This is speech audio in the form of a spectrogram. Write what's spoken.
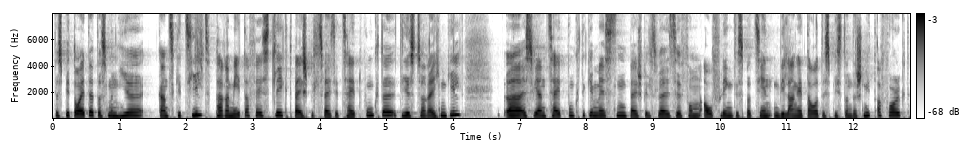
Das bedeutet, dass man hier ganz gezielt Parameter festlegt, beispielsweise Zeitpunkte, die es zu erreichen gilt. Äh, es werden Zeitpunkte gemessen, beispielsweise vom Auflegen des Patienten, wie lange dauert es, bis dann der Schnitt erfolgt,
